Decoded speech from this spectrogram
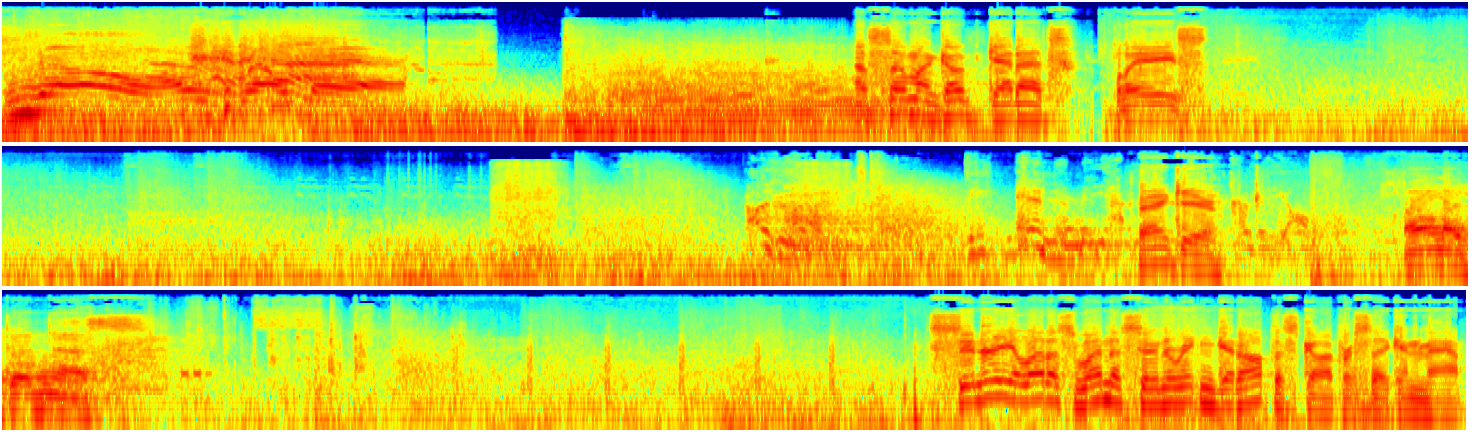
No, I was right there. Now someone go get it, please. The enemy has Thank you. taken the Aus- Oh my goodness. Sooner you let us win, the sooner we can get off this godforsaken map.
